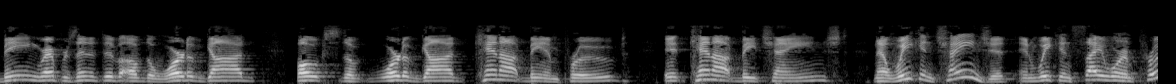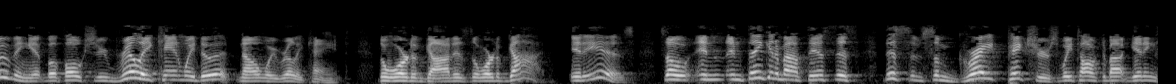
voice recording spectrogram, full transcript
being representative of the Word of God, folks, the Word of God cannot be improved. It cannot be changed. Now we can change it and we can say we're improving it, but folks, you really can we do it? No, we really can't. The Word of God is the Word of God. It is. So in, in thinking about this, this, this is some great pictures. We talked about getting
